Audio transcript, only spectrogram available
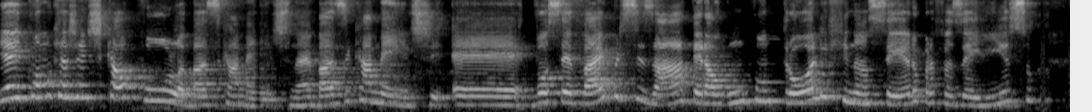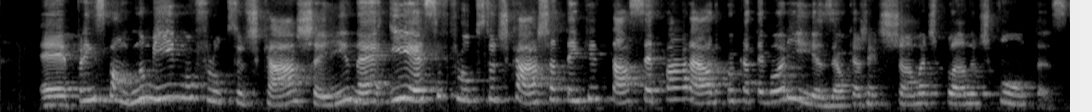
E aí, como que a gente calcula, basicamente? Né? Basicamente, é, você vai precisar ter algum controle financeiro para fazer isso, é, no mínimo, fluxo de caixa aí, né? E esse fluxo de caixa tem que estar tá separado por categorias, é o que a gente chama de plano de contas.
